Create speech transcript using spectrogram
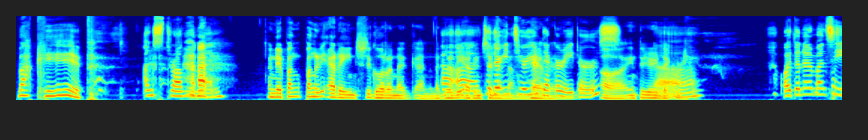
Bakit? Ang strong naman. Ano eh, pang, pang rearrange siguro nag, ano, Ah, ah. nag-rearrange so sila they're interior decorators. Oo, interior Ah. decorators. o, ito na naman si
